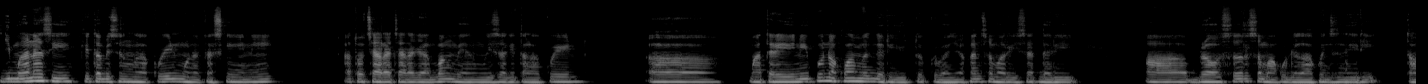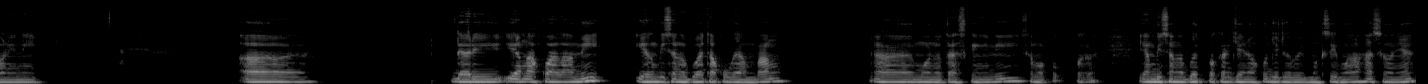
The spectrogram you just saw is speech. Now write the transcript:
gimana sih kita bisa ngelakuin monotasking ini? Atau cara-cara gampang yang bisa kita lakuin. Uh, materi ini pun aku ambil dari YouTube kebanyakan sama riset dari uh, browser sama aku udah lakuin sendiri tahun ini. Uh, dari yang aku alami yang bisa ngebuat aku gampang uh, monotasking ini sama yang bisa ngebuat pekerjaan aku jadi lebih maksimal hasilnya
